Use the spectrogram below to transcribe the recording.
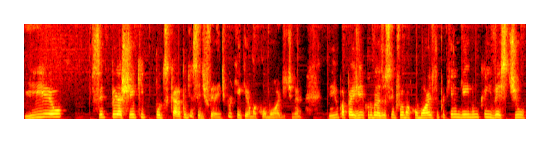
E eu sempre achei que, putz, cara, podia ser diferente. Por que, que é uma commodity, né? E o papel higiênico no Brasil sempre foi uma commodity porque ninguém nunca investiu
